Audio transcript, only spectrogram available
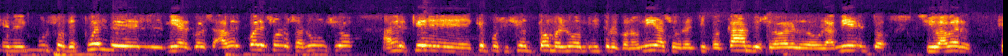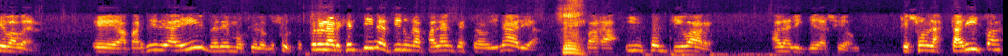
en el curso después del miércoles, a ver cuáles son los anuncios, a ver qué, qué posición toma el nuevo ministro de Economía sobre el tipo de cambio, si va a haber el doblamiento, si va a haber, qué va a haber. Eh, a partir de ahí veremos qué es lo que surge. Pero la Argentina tiene una palanca extraordinaria para incentivar a la liquidación, que son las tarifas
